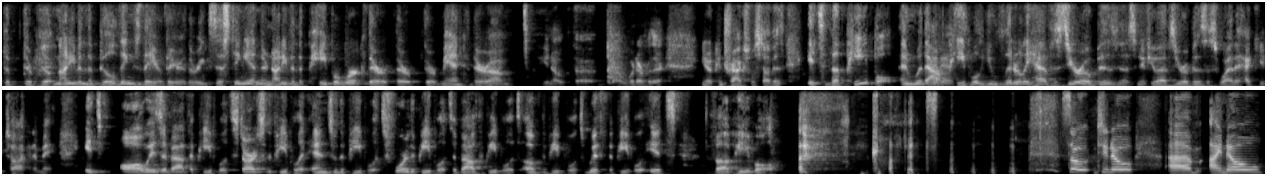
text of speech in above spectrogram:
the, they're built, not even the buildings they are they're, they're existing in. They're not even the paperwork. They're they're they're man. They're um you know the whatever their you know contractual stuff is. It's the people, and without people, you literally have zero business. And if you have zero business, why the heck are you talking to me? It's always about the people. It starts with the people. It ends with the people. It's for the people. It's about the people. It's of the people. It's with the people. It's the people. Got it. so, do you know? Um, I know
